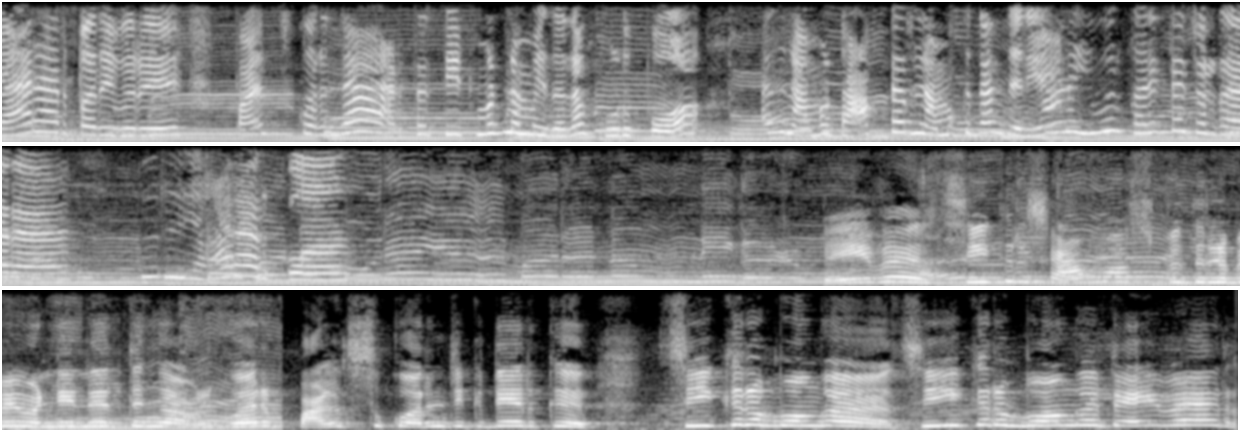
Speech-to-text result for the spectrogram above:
யாரா இவரு? பல்ஸ் குறைஞ்சா அடுத்த ட்ரீட்மெண்ட் நம்ம இதை தான் கொடுப்போம். அது நம்ம டாக்டர் நமக்கு தான் தெரியும். ஆனா இவர் கரெக்டா சொல்றாரு. இவரு யாரா இருக்கும் டிரைவர் சீக்கிரம் ஷாம் ஆஸ்பத்திரியில போய் வண்டி நிறுத்துங்க. அவளுக்கு வேற பல்ஸ் குறைஞ்சிக்கிட்டே இருக்கு. சீக்கிரம் போங்க. சீக்கிரம் போங்க டிரைவர்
